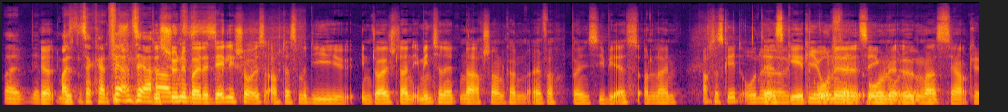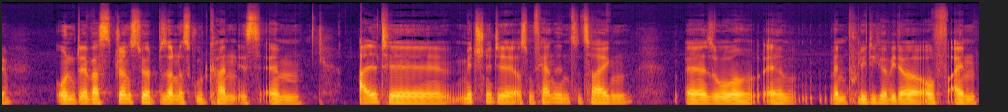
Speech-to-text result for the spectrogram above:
weil wir Ja, meistens das- ja keinen Fernseher haben. Das Schöne bei der Daily Show ist auch, dass man die in Deutschland im Internet nachschauen kann, einfach bei CBS online. Ach, das geht ohne Das geht ohne, ohne oder irgendwas, ja. Okay. Und äh, was Jon Stewart besonders gut kann, ist ähm, alte Mitschnitte aus dem Fernsehen zu zeigen. Äh, so, äh, wenn Politiker wieder auf einen,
